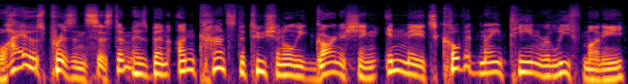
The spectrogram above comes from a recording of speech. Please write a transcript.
Ohio's prison system has been unconstitutionally garnishing inmates' COVID 19 relief money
